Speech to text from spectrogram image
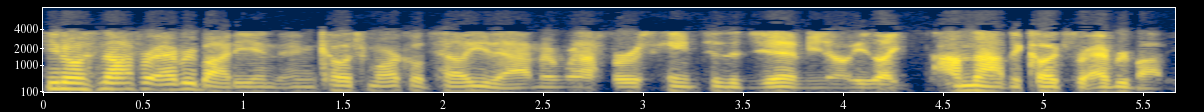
you know, it's not for everybody. And, and Coach Mark will tell you that. I remember when I first came to the gym, you know, he's like, I'm not the coach for everybody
